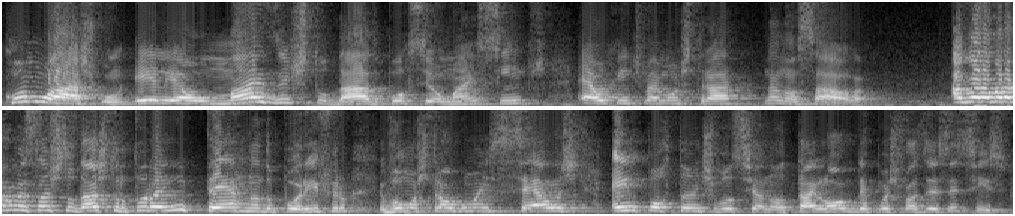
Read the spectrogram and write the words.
como o ascon ele é o mais estudado por ser o mais simples, é o que a gente vai mostrar na nossa aula. Agora, para começar a estudar a estrutura interna do porífero, eu vou mostrar algumas células. É importante você anotar e logo depois fazer exercício.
